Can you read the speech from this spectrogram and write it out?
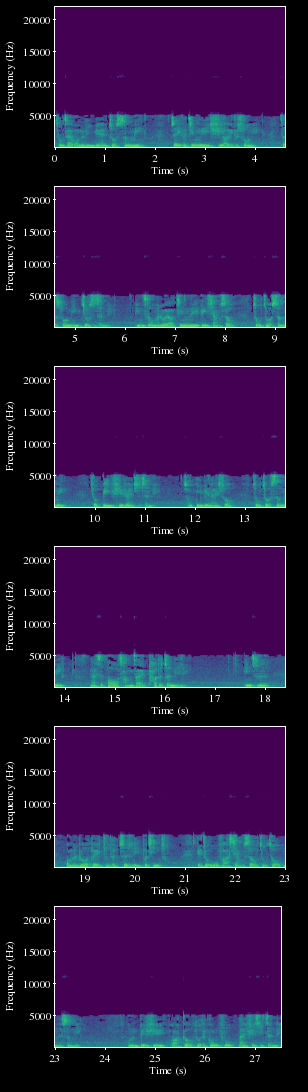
主在我们里面做生命。这个经历需要一个说明，这说明就是真理。因此，我们若要经历并享受主作生命，就必须认识真理。从一面来说，主作生命乃是包藏在他的真理里。因此，我们若对主的真理不清楚，也就无法享受主作我们的生命。我们必须花够多的功夫来学习真理，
